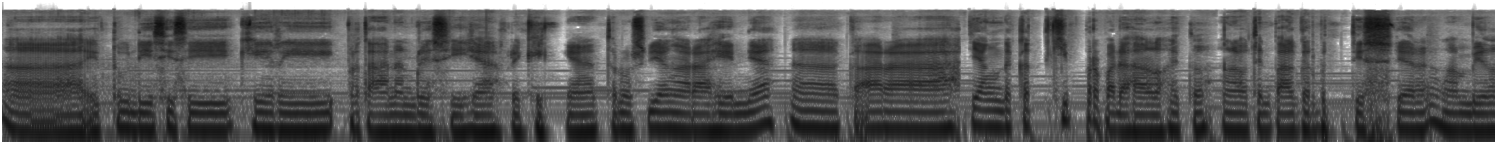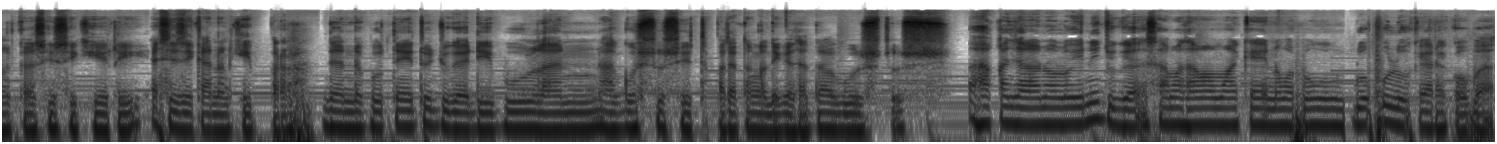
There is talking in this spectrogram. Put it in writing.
Uh, itu di sisi kiri pertahanan Brescia free kicknya. Terus dia ngarahinnya uh, ke arah yang deket kiper padahal loh itu. Ngelautin pagar betis dia ngambil ke sisi kiri eh sisi kanan kiper. Dan debutnya itu juga di bulan Agustus sih tepatnya tanggal 31 Agustus. Hakan Calhanoglu ini juga sama-sama pakai nomor punggung 20 kayak Rekoba.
